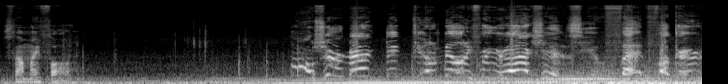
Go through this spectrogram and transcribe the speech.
It's not my fault. Oh, sure, Doc. Take accountability for your actions, you fat fucker.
